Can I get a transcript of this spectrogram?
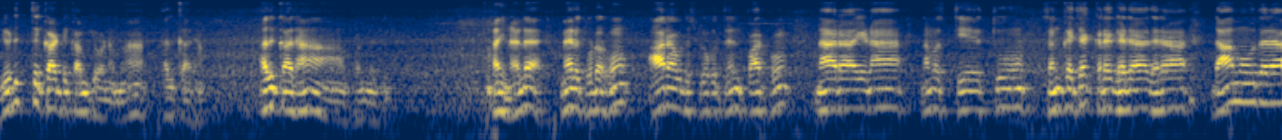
எடுத்து காட்டு காமிக்க வேணாமா? அதுக்காக தான் அதுக்காக தான் பண்ணுது. அதனால மேலே தொடரும் ஆறாவது ஸ்லோகத்திலேருந்து பார்ப்போம். நாராயணா நமஸ்தே தூ சங்கச்சக்கர கதாதரா தாமோதரா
